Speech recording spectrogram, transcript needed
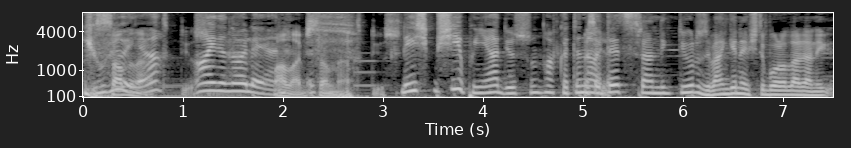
Bir salın Yoruyor ya. artık diyorsun. Aynen öyle yani. Vallahi bir salın artık diyorsun. Değişik bir şey yapın ya diyorsun. Hakikaten Mesela öyle. Death Stranding diyoruz ya ben gene işte bu aralar hani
